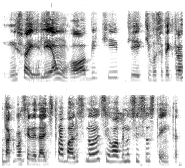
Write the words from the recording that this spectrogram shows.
nisso aí. Ele é um hobby que, que, que você tem que tratar com uma seriedade de trabalho, senão esse hobby não se sustenta.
